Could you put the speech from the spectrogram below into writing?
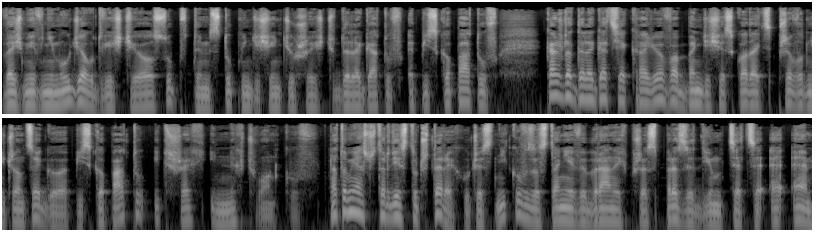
Weźmie w nim udział 200 osób, w tym 156 delegatów episkopatów. Każda delegacja krajowa będzie się składać z przewodniczącego episkopatu i trzech innych członków członków. Natomiast 44 uczestników zostanie wybranych przez prezydium CCEE.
